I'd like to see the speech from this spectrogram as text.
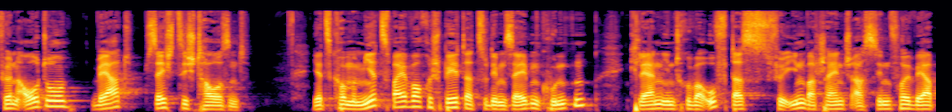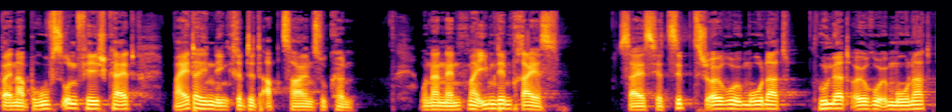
für ein Auto wert 60.000. Jetzt kommen wir zwei Wochen später zu demselben Kunden, klären ihn drüber auf, dass für ihn wahrscheinlich auch sinnvoll wäre, bei einer Berufsunfähigkeit weiterhin den Kredit abzahlen zu können. Und dann nennt man ihm den Preis. Sei es jetzt 70 Euro im Monat, 100 Euro im Monat.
